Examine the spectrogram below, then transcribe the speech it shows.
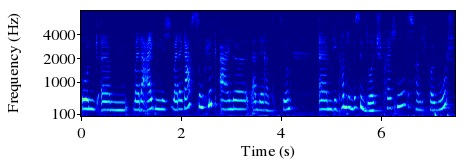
Und ähm, weil da eigentlich, weil da gab es zum Glück eine an der Rezeption, ähm, die konnte ein bisschen Deutsch sprechen. Das fand ich voll gut.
